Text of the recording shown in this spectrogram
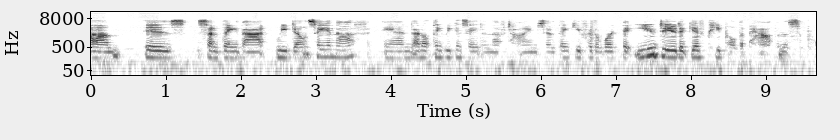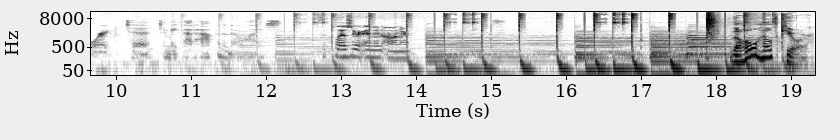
um, is something that we don't say enough and I don't think we can say it enough times. So thank you for the work that you do to give people the path and the support to, to make that happen in their lives. It's a pleasure and an honor. The Whole Health Cure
